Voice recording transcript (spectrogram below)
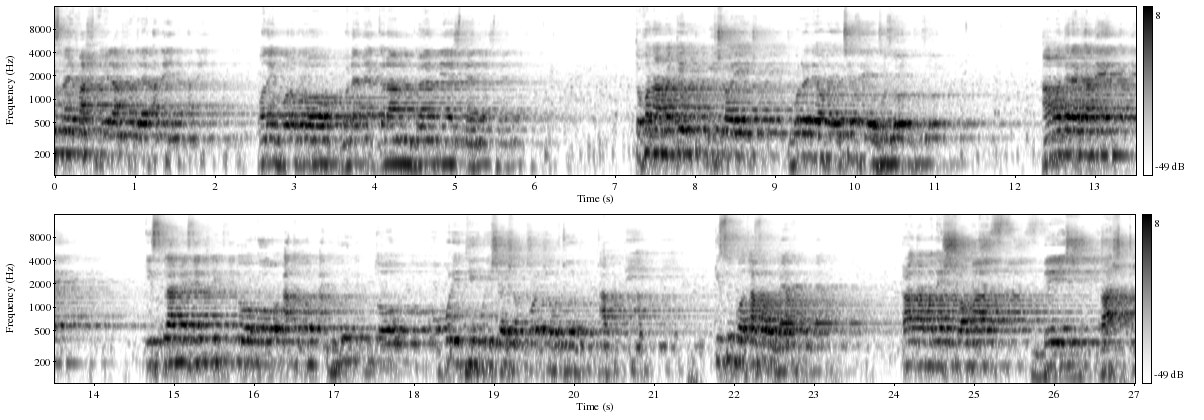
ইসলামী মাহফিল আপনাদের এখানে অনেক বড় বড় বয়ান নিয়ে আসবেন তখন আমাকে বিষয়ে বলে দেওয়া হয়েছে যে, হুজুর, আমাদের এখানে ইসলামের নেতৃত্ব ও আনুগত্যের গুরুত্ব পরিধি বিষয় সম্পর্কে হুজুর, আপনি কিছু কথা বলবেন। কারণ আমাদের সমাজ, দেশ, রাষ্ট্র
